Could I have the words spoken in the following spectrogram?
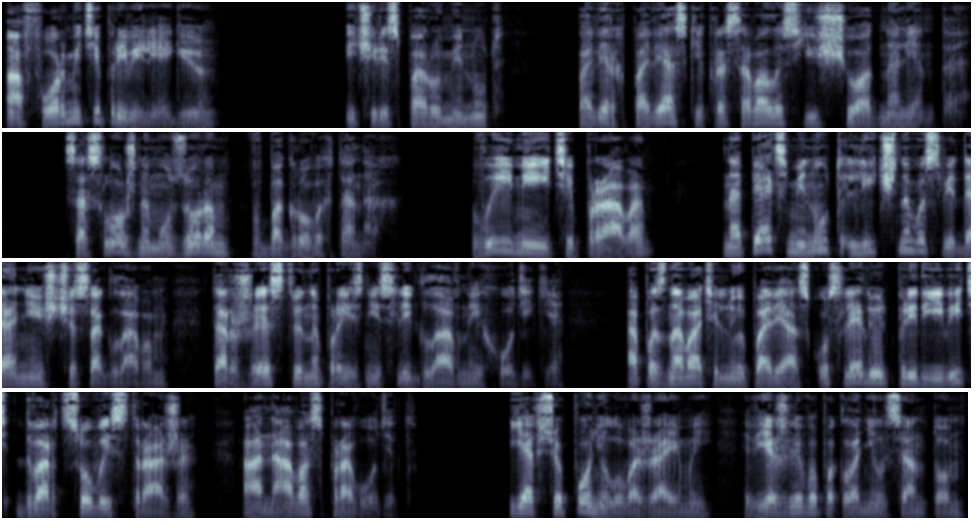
оформите привилегию». И через пару минут Поверх повязки красовалась еще одна лента со сложным узором в багровых тонах. Вы имеете право на пять минут личного свидания с часоглавом, торжественно произнесли главные ходики. Опознавательную повязку следует предъявить дворцовой страже. Она вас проводит. Я все понял, уважаемый, вежливо поклонился Антон.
